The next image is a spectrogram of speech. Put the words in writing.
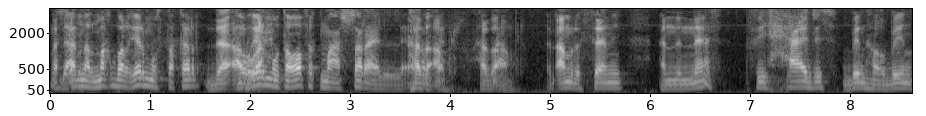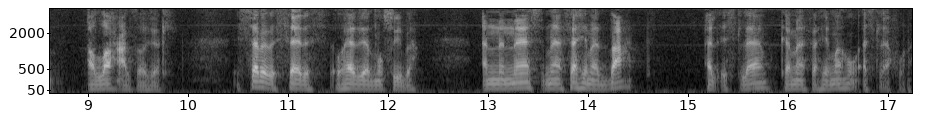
لأن المخبر غير مستقر ده أو غير واحد. متوافق مع الشرع ال- هذا. أمر هذا نعم. أمر الأمر الثاني أن الناس في حاجز بينها وبين الله عز وجل السبب الثالث وهذه المصيبة أن الناس ما فهمت بعد الإسلام كما فهمه أسلافنا.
